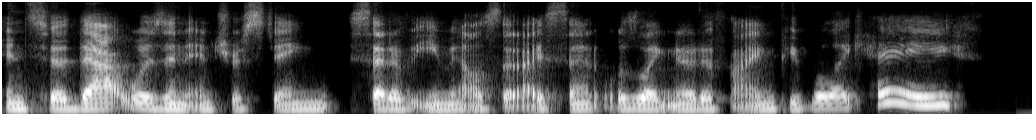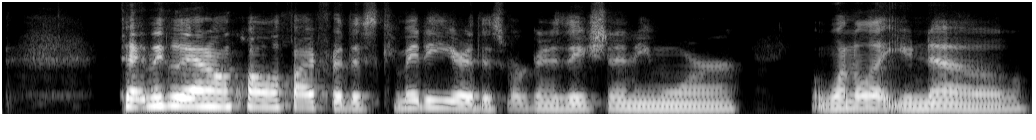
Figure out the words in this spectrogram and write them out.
And so that was an interesting set of emails that I sent was like notifying people like, hey, technically I don't qualify for this committee or this organization anymore. I want to let you know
